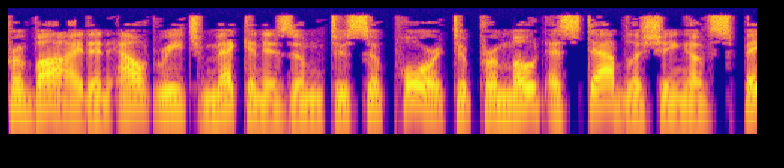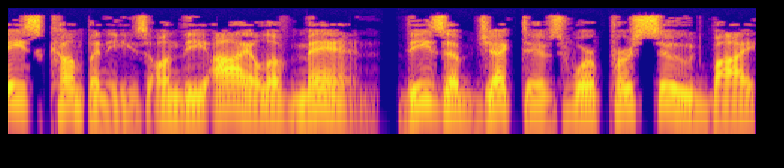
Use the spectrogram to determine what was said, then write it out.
provide an outreach mechanism to support to promote establishing of space companies on the Isle of Man. These objectives were pursued by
